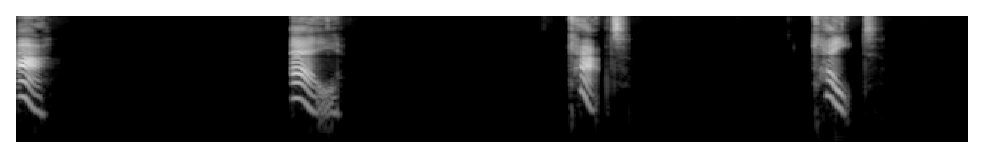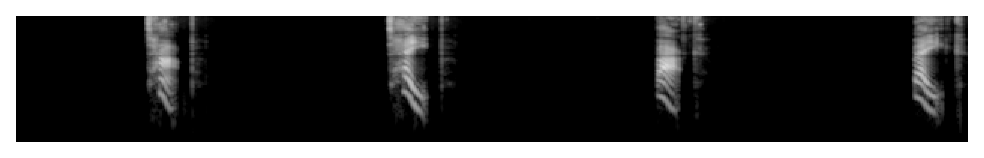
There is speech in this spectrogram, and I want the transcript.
A A cat Kate tap tape back bake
